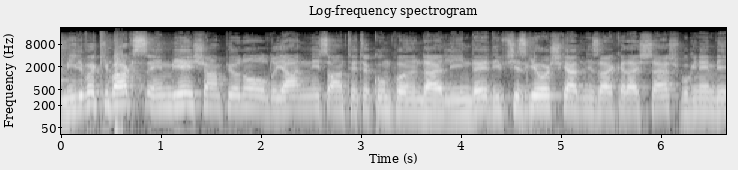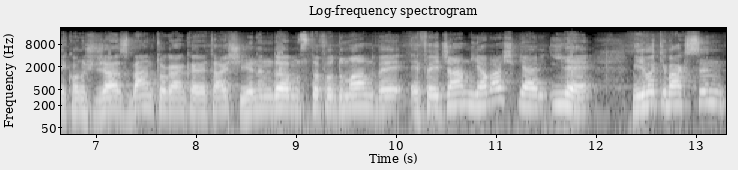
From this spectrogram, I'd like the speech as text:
Milwaukee Bucks NBA şampiyonu oldu. Yannis Antetokounmpo önderliğinde. Dip çizgiye hoş geldiniz arkadaşlar. Bugün NBA'yi konuşacağız. Ben Togan Karataş. Yanımda Mustafa Duman ve Efecan Yavaşger ile Milwaukee Bucks'ın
